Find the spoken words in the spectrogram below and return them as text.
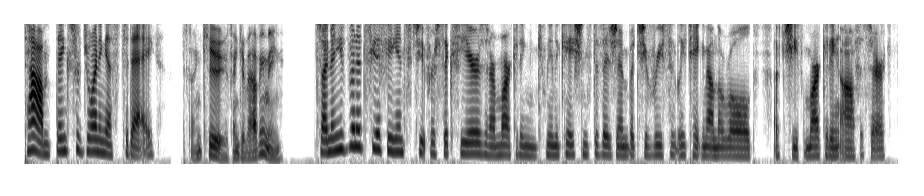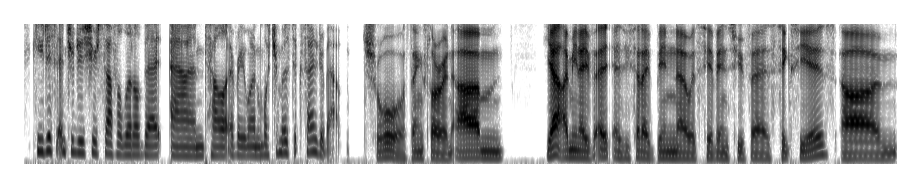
Tom, thanks for joining us today. Thank you. Thank you for having me. So I know you've been at CFA Institute for six years in our marketing and communications division, but you've recently taken on the role of chief marketing officer. Can you just introduce yourself a little bit and tell everyone what you're most excited about? Sure. Thanks, Lauren. Um, yeah, I mean, I've, as you said, I've been uh, with CFA Institute for six years. Um,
